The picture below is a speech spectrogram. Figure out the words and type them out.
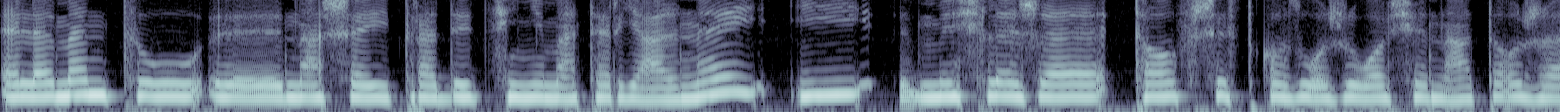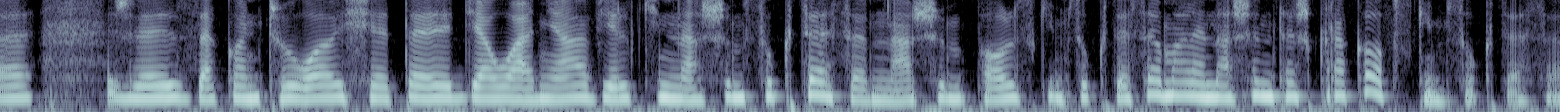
elementu y, naszej tradycji niematerialnej i myślę, że to wszystko złożyło się na to, że, że zakończyło się te działania wielkim naszym sukcesem, naszym polskim sukcesem, ale naszym też krakowskim sukcesem.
